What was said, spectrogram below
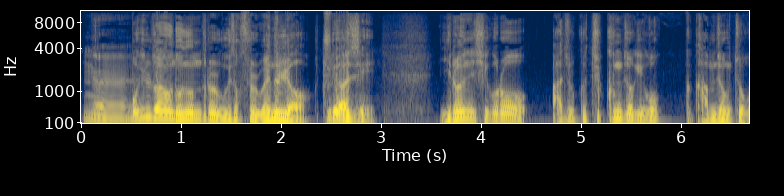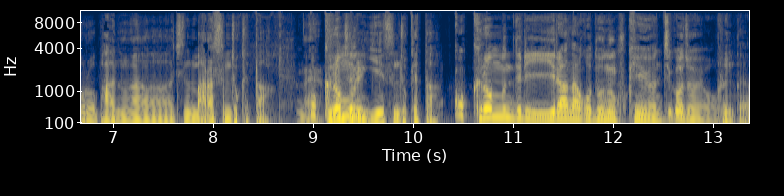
네. 뭐 일도 안 하는 노놈들을 의석수를 왜 늘려 줄여야지 이런 식으로 아주 그 즉흥적이고 그 감정적으로 반응하지는 말았으면 좋겠다. 네. 꼭그 그런 문제를 분- 이해했으면 좋겠다. 꼭 그런 분들이 일 안 하고 노는 국회의원 찍어줘요. 그러니까요.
